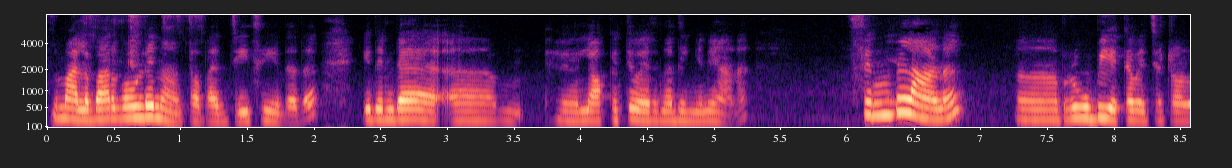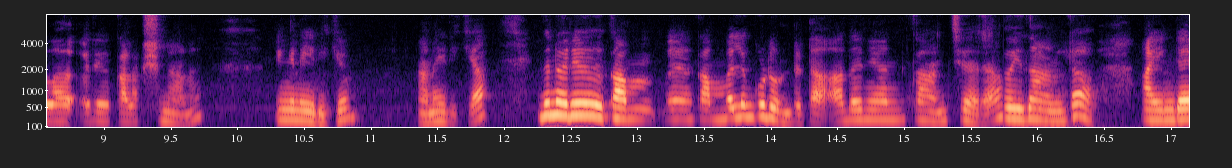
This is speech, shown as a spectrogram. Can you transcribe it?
ഇത് മലബാർ ഗോൾഡിനാണ് കേട്ടോ പർച്ചേസ് ചെയ്തത്. ഇതിന്റെ ലോക്കറ്റ് വരുന്നത് ഇങ്ങനെയാണ്. സിമ്പിൾ ആണ്. റൂബി ഒക്കെ വെച്ചിട്ടുള്ള ഒരു കളക്ഷനാണ് ഇങ്ങനെ ഇരിക്കും. ആണ് ഇരിക്ക ഇതിനൊരു കം കമ്മലും കൂടെ ഉണ്ട് കേട്ടോ അത് ഞാൻ കാണിച്ചു തരാം. അപ്പൊ ഇതാണ് കേട്ടോ അതിന്റെ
